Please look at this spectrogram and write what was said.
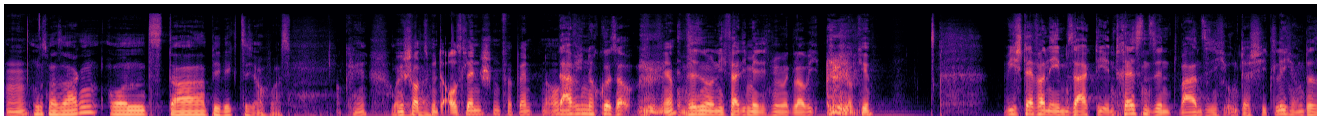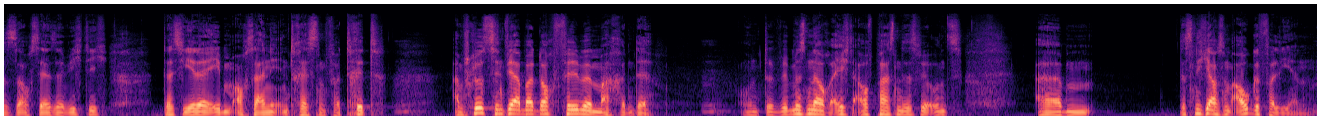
Mhm. muss man sagen. Und da bewegt sich auch was. Okay. Und wie schaut's mit ausländischen Verbänden aus? Darf ich noch kurz, auf, Ja. wir sind noch nicht fertig mit dem Thema, glaube ich. Okay. Wie Stefan eben sagt, die Interessen sind wahnsinnig unterschiedlich und das ist auch sehr, sehr wichtig, dass jeder eben auch seine Interessen vertritt. Am Schluss sind wir aber doch Filmemachende. Und äh, wir müssen da auch echt aufpassen, dass wir uns ähm, das nicht aus dem Auge verlieren.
